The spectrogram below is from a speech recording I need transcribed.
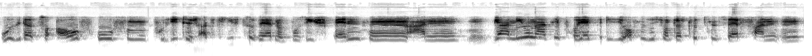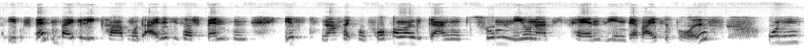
wo sie dazu aufrufen, politisch aktiv zu werden und wo sie Spenden an ja, Neonazi-Projekte, die sie offensichtlich unterstützenswert fanden, eben Spenden beigelegt haben. Und eine dieser Spenden ist nach Mecklenburg-Vorpommern gegangen zum Neonazi-Fernsehen Der Weiße Wolf. Und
